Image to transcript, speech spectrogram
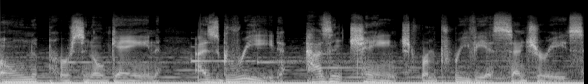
own personal gain, as greed hasn't changed from previous centuries.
